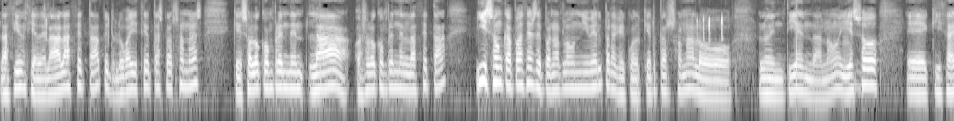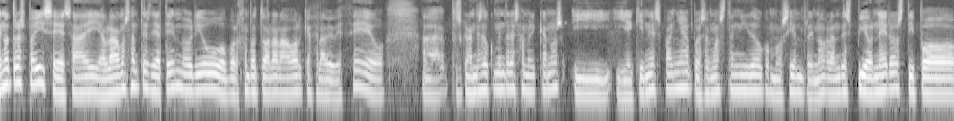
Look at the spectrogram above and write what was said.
la ciencia de la A a la Z, pero luego hay ciertas personas que solo comprenden la A o solo comprenden la Z y son capaces de ponerlo a un nivel para que cualquier persona lo, lo entienda, ¿no? Y eso eh, quizá en otros países hay, hablábamos antes de Attenborough o por ejemplo toda la labor que hace la BBC o ah, pues grandes documentales americanos y, y, aquí en España pues hemos tenido como siempre, ¿no? Grandes pioneros tipo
